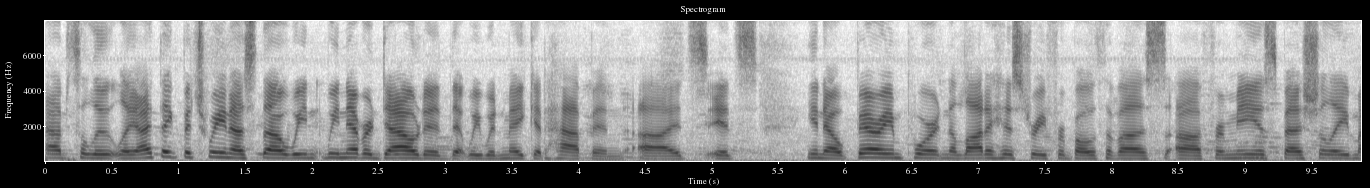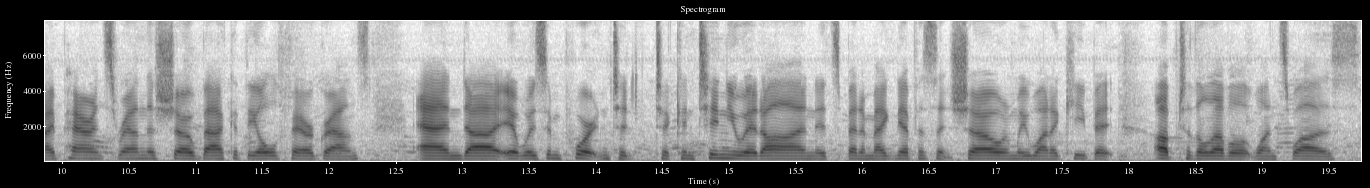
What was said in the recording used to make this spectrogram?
Absolutely. I think between us, though, we, we never doubted that we would make it happen. Uh, it's, it's, you know, very important, a lot of history for both of us. Uh, for me, especially, my parents ran the show back at the old fairgrounds, and uh, it was important to, to continue it on. It's been a magnificent show, and we want to keep it up to the level it once was.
